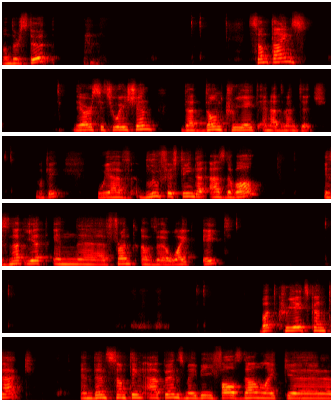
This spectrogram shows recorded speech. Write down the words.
Understood? Sometimes there are situations that don't create an advantage. Okay, we have blue 15 that has the ball, is not yet in uh, front of uh, white 8. But creates contact and then something happens, maybe he falls down like uh,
